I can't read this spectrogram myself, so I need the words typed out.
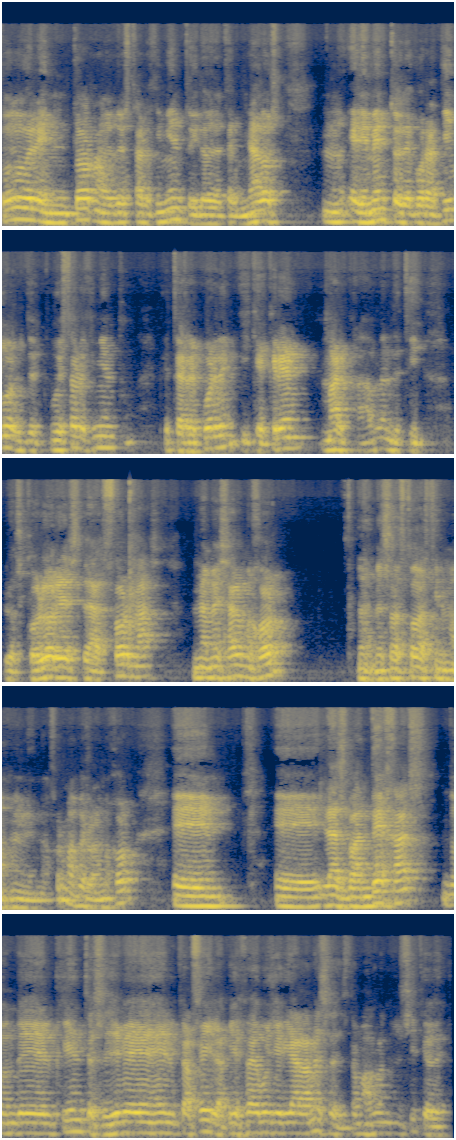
todo el entorno de tu establecimiento y los determinados mm, elementos decorativos de tu establecimiento que te recuerden y que creen marca, hablan de ti. Los colores, las formas, una mesa a lo mejor, las mesas todas tienen más o menos la misma forma, pero a lo mejor eh, eh, las bandejas donde el cliente se lleve el café y la pieza de bollería a la mesa, estamos hablando de un sitio de,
